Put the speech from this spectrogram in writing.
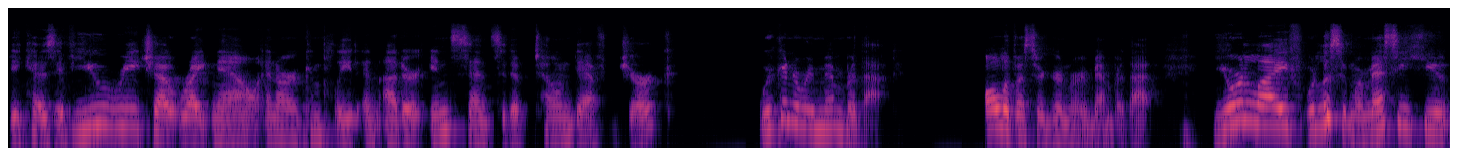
Because if you reach out right now and are a complete and utter insensitive, tone deaf jerk, we're going to remember that. All of us are going to remember that. Your life, we're listen, we're messy hu-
